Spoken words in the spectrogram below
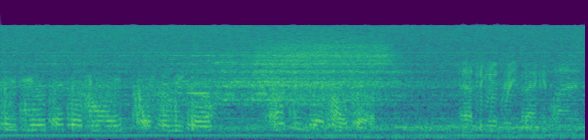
radio, 10 right, Costa Rica, 14 contact. That's good read back in line.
